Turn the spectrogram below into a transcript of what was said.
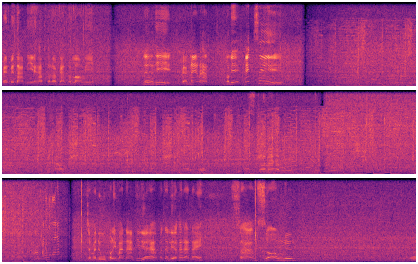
เป็นไปตามนี้นะครับสำหรับการทดลองนี้ เริ่มกันที่แบบแรกนะครับเราเรียกแม็กซี่ไม่เข้าโอ้โหยอดมากครับ จะมาดูปริมาณน้ำที่เหลือนะครับว่าจะเหลือขนาดไหน 3 2 1 โอ้โห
